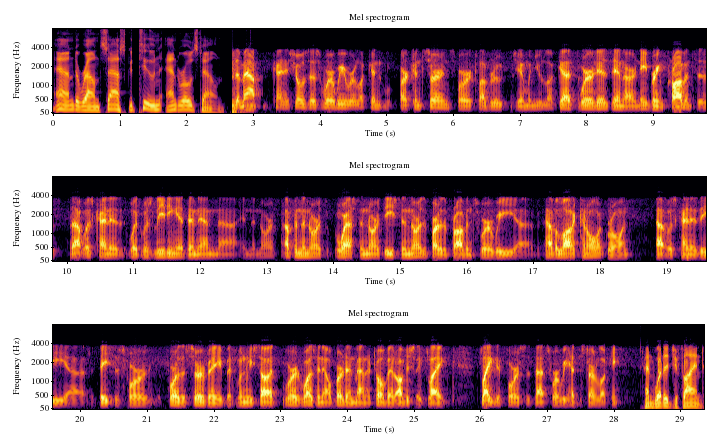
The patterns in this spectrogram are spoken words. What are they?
and around Saskatoon and Rosetown. The map kind of shows us where we were looking our concerns for clubroot, Jim. When you look at where it is in our neighboring provinces, that was kind of what was leading it. And then uh, in the north, up in the northwest and northeast, and northern part of the province where we uh, have a lot of canola growing, that was kind of the uh, basis for for the survey. But when we saw it where it was in Alberta and Manitoba, it obviously flagged flagged it for us that that's where we had to start looking. And what did you find?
